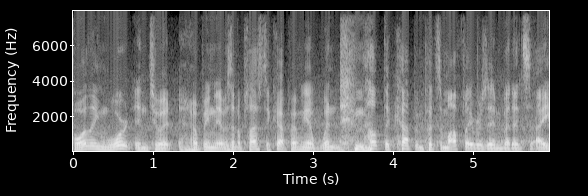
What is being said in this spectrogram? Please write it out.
boiling wort into it, and hoping it was in a plastic cup. Hoping it wouldn't melt the cup and put some off flavors in. But it's I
